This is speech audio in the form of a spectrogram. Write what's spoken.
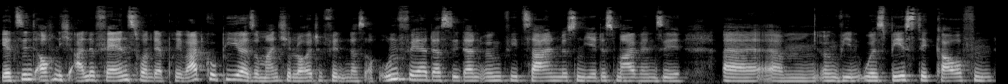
Jetzt sind auch nicht alle Fans von der Privatkopie, also manche Leute finden das auch unfair, dass sie dann irgendwie zahlen müssen jedes Mal, wenn sie äh, ähm, irgendwie einen USB-Stick kaufen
